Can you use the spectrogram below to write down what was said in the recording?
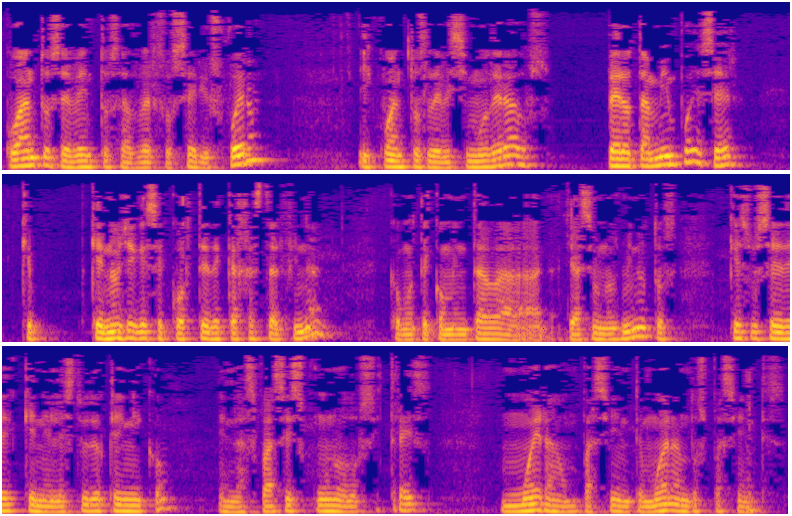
cuántos eventos adversos serios fueron y cuántos leves y moderados. Pero también puede ser que, no llegue ese corte de caja hasta el final. Como te comentaba ya hace unos minutos, ¿qué sucede? Que en el estudio clínico, en las fases 1, 2 y 3, muera un paciente, mueran dos pacientes.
